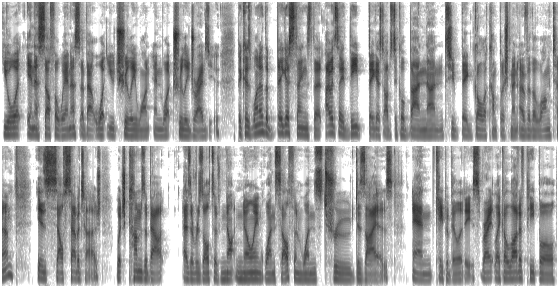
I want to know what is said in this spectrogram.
your inner self-awareness about what you truly want and what truly drives you. Because one of the biggest things that I would say the biggest obstacle bar none to big goal accomplishment over the long term is self-sabotage, which comes about as a result of not knowing oneself and one's true desires and capabilities, right? Like a lot of people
